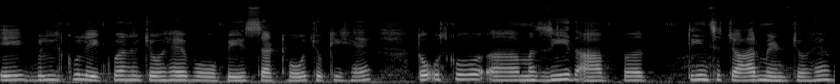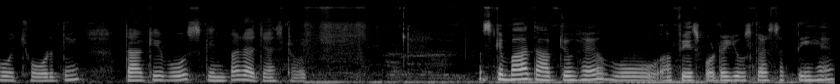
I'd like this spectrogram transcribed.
एक बिल्कुल इक्वल जो है वो बेस सेट हो चुकी है तो उसको मज़ीद आप तीन से चार मिनट जो है वो छोड़ दें ताकि वो स्किन पर एडजस्ट हो उसके बाद आप जो है वो फेस पाउडर यूज़ कर सकती हैं।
